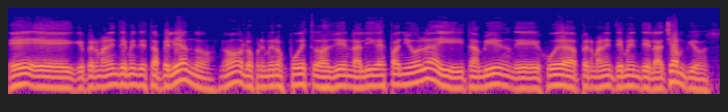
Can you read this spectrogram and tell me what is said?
eh, eh, que permanentemente está peleando ¿no? los primeros puestos allí en la Liga Española y también eh, juega permanentemente la Champions,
